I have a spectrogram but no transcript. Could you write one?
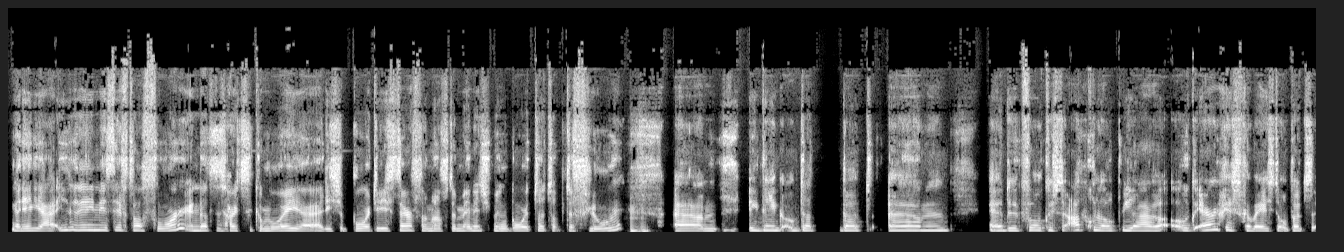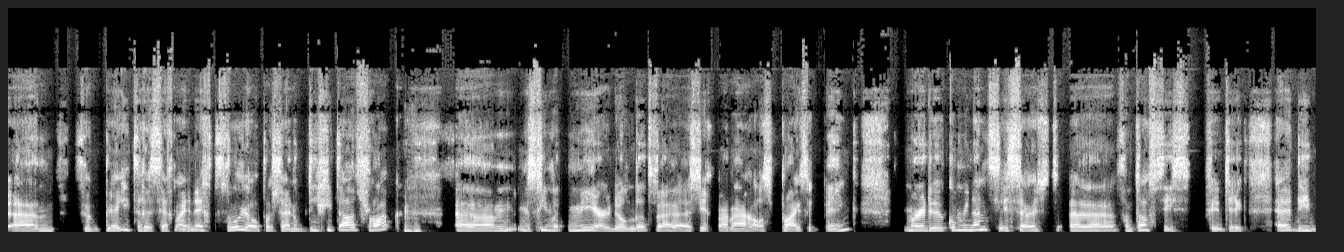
Nee, ja, iedereen is echt wel voor. En dat is hartstikke mooi. Uh, die support is er vanaf de management board tot op de vloer. Mm -hmm. um, ik denk ook dat, dat um, de focus de afgelopen jaren ook erg is geweest op het um, verbeteren, zeg maar, en echt voorlopers zijn op digitaal vlak. Mm -hmm. misschien wat meer dan dat we zichtbaar waren als private bank. Maar de combinatie is juist uh, fantastisch, vind ik. He, die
